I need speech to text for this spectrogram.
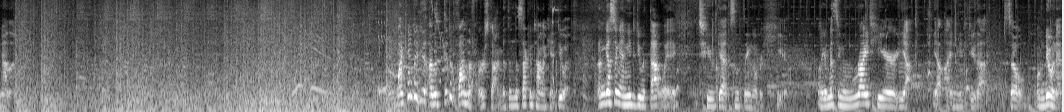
Now then. Why can't I do? I was did it fine the first time, but then the second time I can't do it. I'm guessing I need to do it that way to get something over here. Like I'm missing right here. Yeah, yeah, I need to do that. So I'm doing it.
